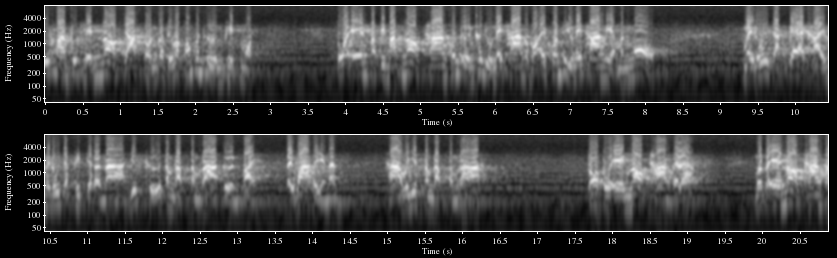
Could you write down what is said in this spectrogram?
มีความคิดเห็นนอกจากตนก็ถือว่าของคนอื่นผิดหมด ตัวเองปฏิบัตินอกทางคนอื่นเขาอยู่ในทางก็บอกไอ้คนที่อยู่ในทางเนี่ยมันโง่ไม่รู้จักแก้ไขไม่รู้จักพิจารณา ยึดถือตำรับตำราเกินไป ไปว่าเขาอย่างนั้น หาว่ายึดตำรับตำรา ก็ตัวเองนอกทางไปแล้ว เมื่อตัวเองนอกทางไป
